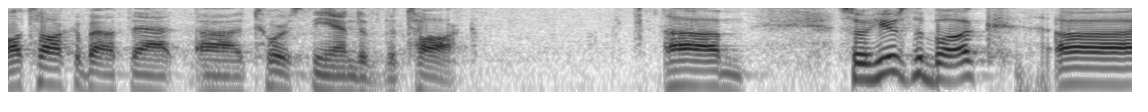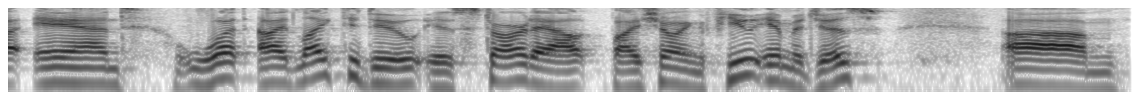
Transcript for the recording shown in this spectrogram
I'll talk about that towards the end of the talk. Um, so here's the book, uh, and what I'd like to do is start out by showing a few images, um,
